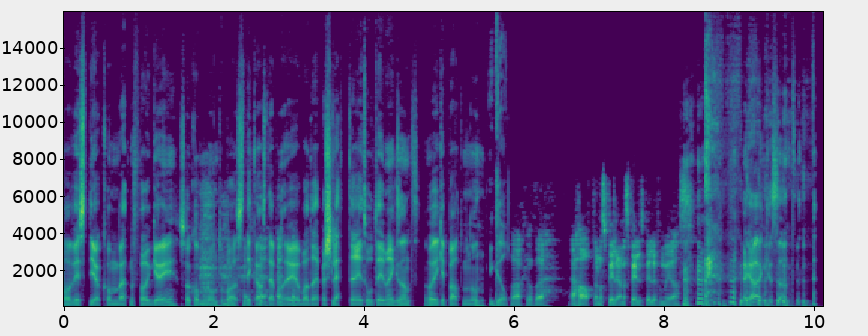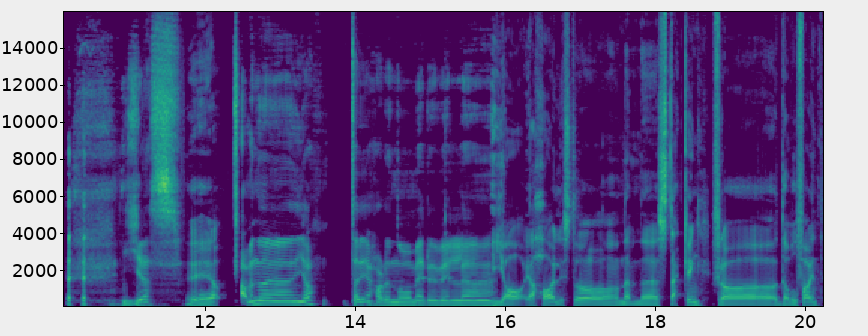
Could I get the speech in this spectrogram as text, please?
og hvis de gjør combaten for gøy, så kommer noen til å bare stikke av sted på en øy og bare drepe sletter i to timer, ikke sant? og ikke prate med noen. Ikke sant, det er akkurat det. Jeg hater når spillerne spiller spiller for mye, ass. ja, ikke sant? yes. Ja. Ja, men uh, ja. Terje, har du noe mer du vil uh... Ja, jeg har lyst til å nevne stacking fra Double Fine.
